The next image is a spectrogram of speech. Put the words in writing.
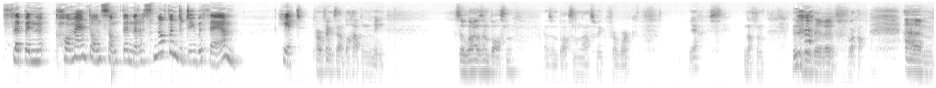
flipping comment on something that has nothing to do with them. Hate. perfect example happened to me. So when I was in Boston, I was in Boston last week for work. Yeah, nothing. Fuck off. Um,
